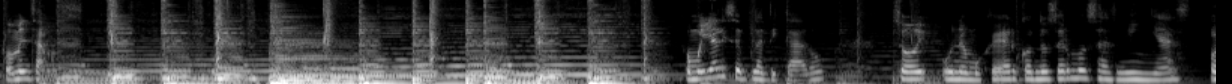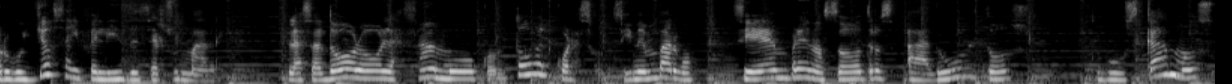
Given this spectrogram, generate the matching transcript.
Comenzamos. Como ya les he platicado, soy una mujer con dos hermosas niñas, orgullosa y feliz de ser su madre. Las adoro, las amo con todo el corazón. Sin embargo, siempre nosotros adultos buscamos,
